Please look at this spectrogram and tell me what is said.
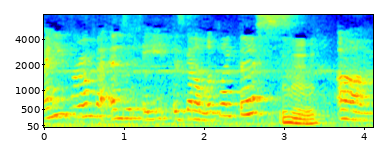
Any room that ends in eight is gonna look like this. Mm-hmm. Um,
